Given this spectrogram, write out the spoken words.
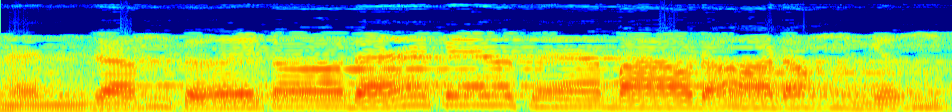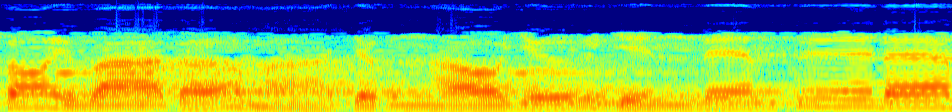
hình, rắn tươi to, để kéo xe bao đó đông. Những tôi và tớ mà chừng hầu giữ gìn đem xe đẹp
